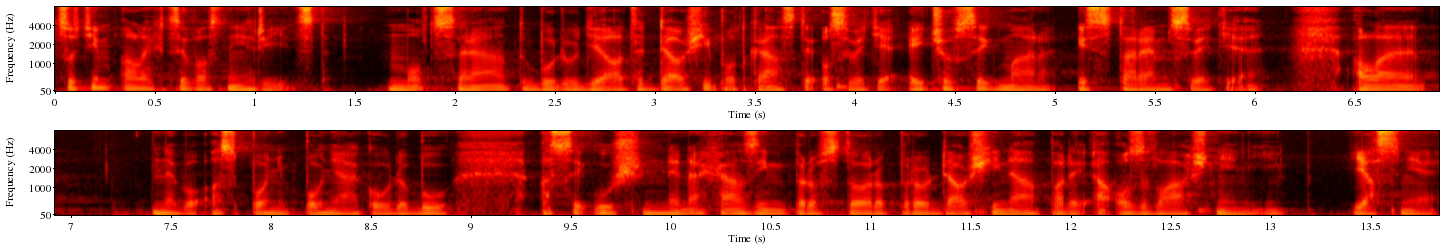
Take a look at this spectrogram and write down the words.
Co tím ale chci vlastně říct? Moc rád budu dělat další podcasty o světě Age of Sigmar i starém světě. Ale nebo aspoň po nějakou dobu, asi už nenacházím prostor pro další nápady a ozvláštnění. Jasně,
